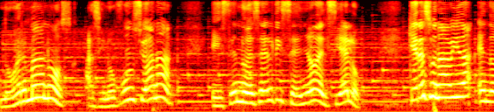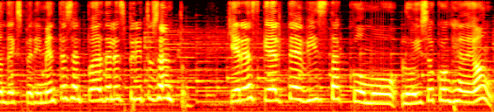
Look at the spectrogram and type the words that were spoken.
No, hermanos, así no funciona. Ese no es el diseño del cielo. ¿Quieres una vida en donde experimentes el poder del Espíritu Santo? ¿Quieres que Él te vista como lo hizo con Gedeón?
